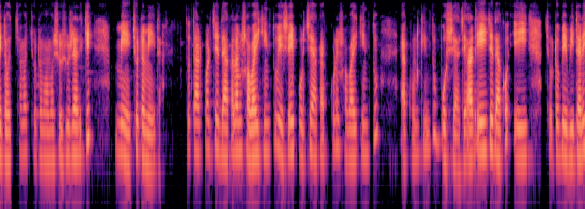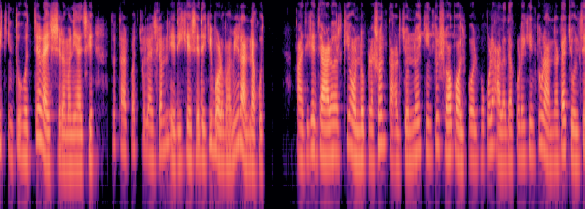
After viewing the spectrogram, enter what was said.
এটা হচ্ছে আমার ছোটো মামা শ্বশুরের আর কি, মেয়ে, ছোটো মেয়েটা। তো তারপর যে দেখালাম, সবাই কিন্তু এসেই পড়ছে। এক এক করে সবাই কিন্তু এখন কিন্তু বসে আছে। আর এই যে দেখো, এই ছোট বেবিটারই কিন্তু হচ্ছে রাইস সেরামানি আজকে। তো তারপর চলে আসলাম, এদিকে এসে দেখি বড় মামি রান্না করছে। আজকে যার আর কি অন্নপ্রাশন, তার জন্যই কিন্তু সব অল্প অল্প করে আলাদা করে কিন্তু রান্নাটা চলছে,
